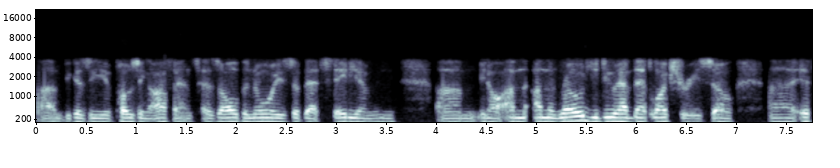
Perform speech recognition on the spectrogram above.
um, because the opposing offense has all the noise of that stadium. And um, you know, on on the road, you do have that luxury. So uh, if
